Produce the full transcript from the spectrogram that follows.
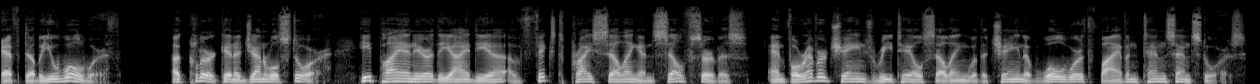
F.W. Woolworth, a clerk in a general store, he pioneered the idea of fixed price selling and self service and forever changed retail selling with a chain of Woolworth 5 and 10 cent stores.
